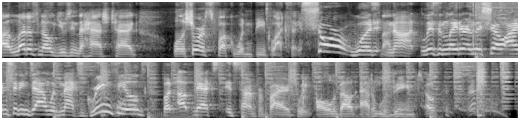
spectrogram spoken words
Uh, let us know using the hashtag, well, it sure as fuck wouldn't be blackface. Sure would not. not. Listen, later in the show, I'm sitting down with Max Greenfield, but up next, it's time for Fire Tweet. All about Adam Levine. Oh.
